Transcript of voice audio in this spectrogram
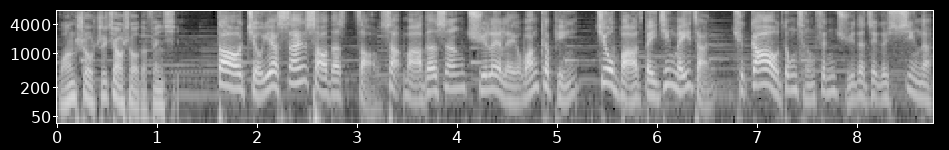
王寿之教授的分析。到九月三十号的早上，马德生、曲磊磊、王克平就把北京美展去告东城分局的这个信呢，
